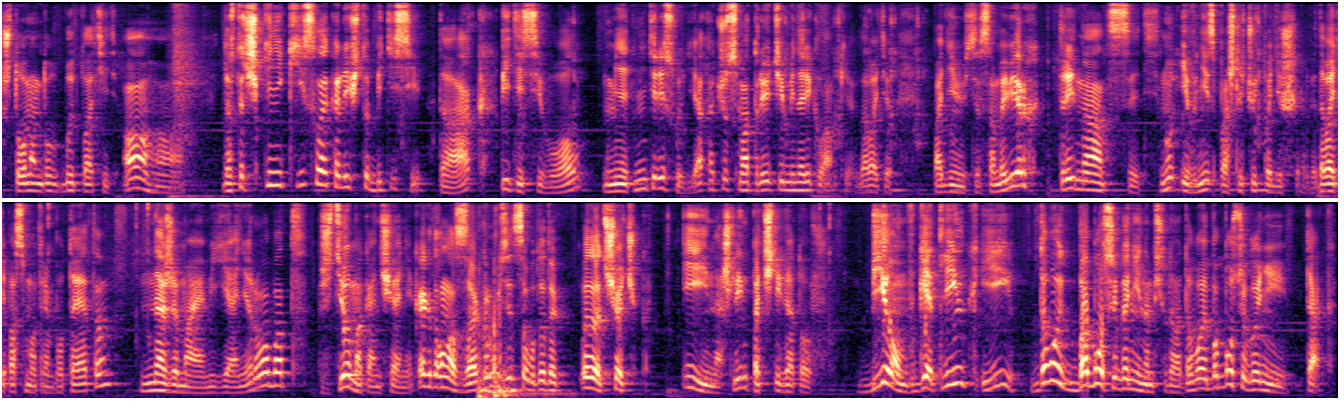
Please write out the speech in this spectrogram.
что нам тут будет платить? Ага, Достаточно не кислое количество BTC. Так, BTC Wall. Меня это не интересует. Я хочу смотреть именно рекламки. Давайте поднимемся в самый верх. 13. Ну и вниз пошли чуть подешевле. Давайте посмотрим вот это. Нажимаем Я не робот. Ждем окончания. Когда у нас загрузится вот, это, вот этот счетчик. И наш линк почти готов. Бьем в GetLink и... Давай бабосы гони нам сюда, давай бабосы гони. Так,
